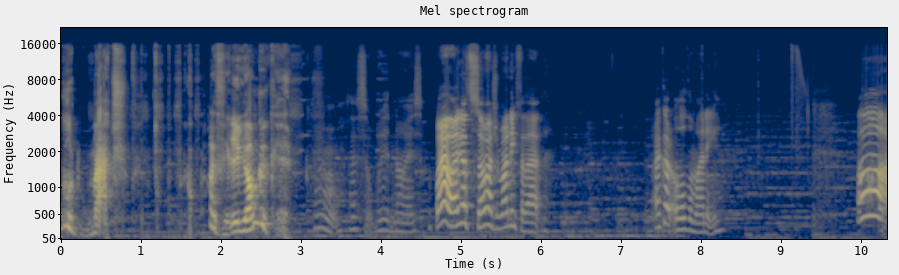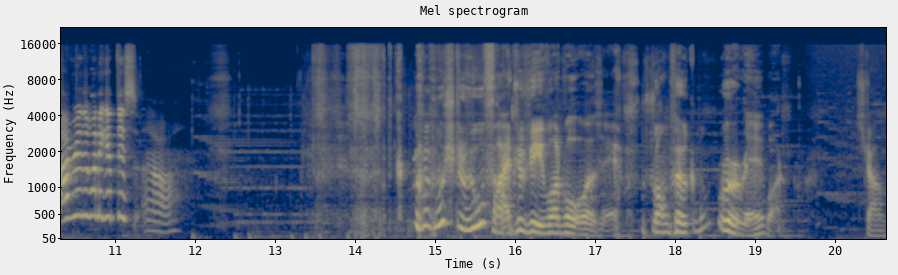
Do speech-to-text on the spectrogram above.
Good match. I feel young again. Oh, hmm, that's a weird noise. Wow, I got so much money for that. I got all the money. Oh, I really want to get this. Oh. Which do you find to be one more worthy? Strong Pokemon or a rare one? Strong.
